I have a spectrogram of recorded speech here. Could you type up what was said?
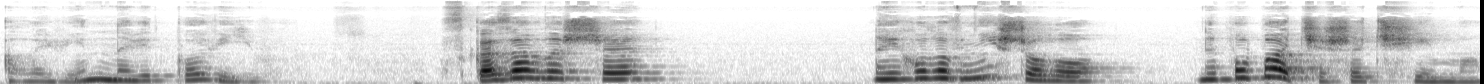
Але він не відповів. Сказав лише найголовнішого не побачиш очима.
